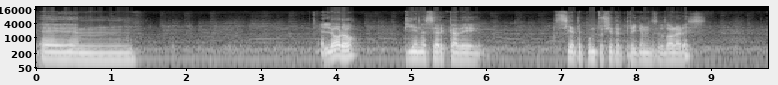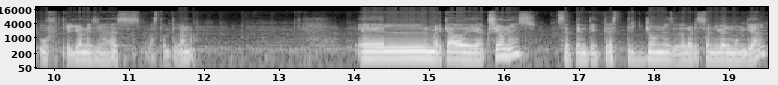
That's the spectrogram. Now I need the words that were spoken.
Em, el oro tiene cerca de 7.7 trillones de dólares. Uf, trillones ya es bastante lana. El mercado de acciones, 73 trillones de dólares a nivel mundial.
